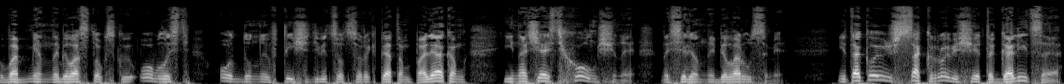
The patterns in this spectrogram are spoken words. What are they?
в обмен на Белостокскую область, отданную в 1945-м полякам, и на часть Холмщины, населенной белорусами. Не такое уж сокровище это Галиция,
